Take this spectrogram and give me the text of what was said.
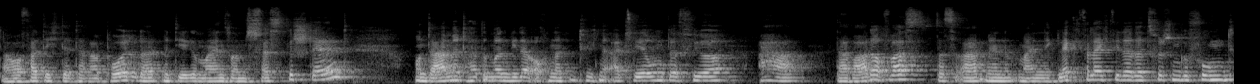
Darauf hatte ich der Therapeut oder hat mit dir gemeinsam festgestellt. Und damit hatte man wieder auch natürlich eine Erklärung dafür, ah, da war doch was, das hat mir mein Neglect vielleicht wieder dazwischen gefunkt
